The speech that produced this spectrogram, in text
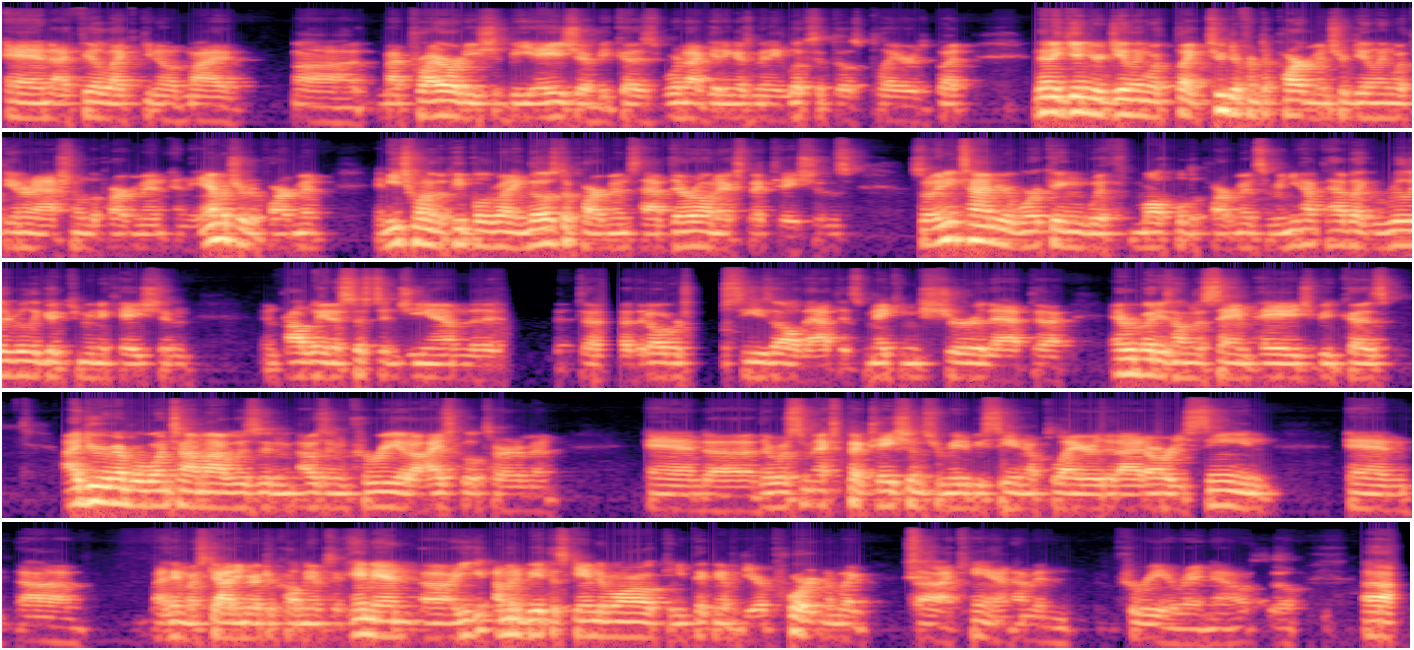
and I feel like you know my uh, my priority should be Asia because we're not getting as many looks at those players. But then again, you're dealing with like two different departments. You're dealing with the international department and the amateur department, and each one of the people running those departments have their own expectations. So anytime you're working with multiple departments, I mean, you have to have like really, really good communication and probably an assistant GM that that, uh, that oversees all that. That's making sure that uh, everybody's on the same page because I do remember one time I was in I was in Korea at a high school tournament, and uh, there was some expectations for me to be seeing a player that I had already seen, and uh, I think my scouting director called me up and said, "Hey man, uh, you, I'm going to be at this game tomorrow. Can you pick me up at the airport?" And I'm like, uh, "I can't. I'm in Korea right now." So um,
